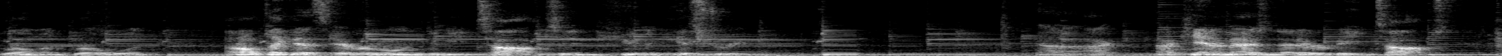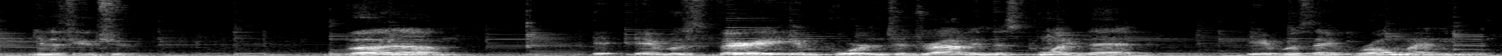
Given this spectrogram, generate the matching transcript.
Roman rule. And I don't think that's ever going to be topped in human history. Uh, I, I can't imagine that ever being topped in the future. But um, it, it was very important to drive in this point that it was a Roman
